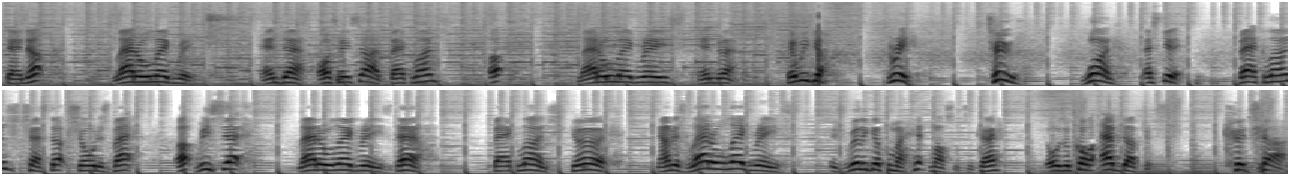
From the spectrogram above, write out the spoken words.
stand up, lateral leg raise, and down. Alternate sides, back lunge, up, lateral leg raise, and down. Here we go. Three, two, one. Let's get it. Back lunge, chest up, shoulders back, up, reset, lateral leg raise, down. Back lunge, good. Now this lateral leg raise is really good for my hip muscles, okay? Those are called abductors. Good job.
